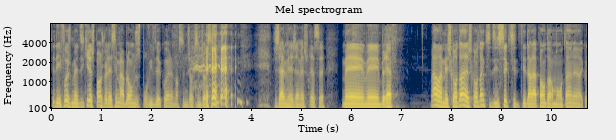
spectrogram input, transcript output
sais, des fois, je me dis, Chris, je pense que je vais laisser ma blonde juste pour vivre de quoi. là. Non, c'est une joke, c'est une joke. jamais, jamais je ferais ça. Mais, mais bref. Ah ouais, mais je suis content, je suis content que tu dises ça, que tu es dans la pente en remontant. Là, que-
